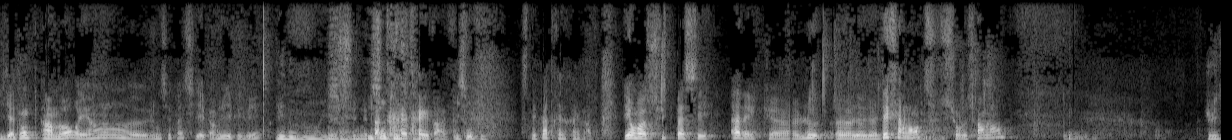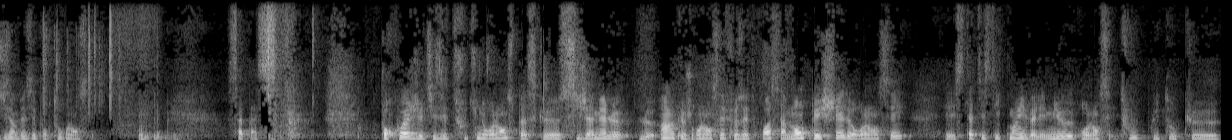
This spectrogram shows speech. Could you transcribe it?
Il y a donc un mort et un, euh, je ne sais pas s'il a perdu des PV. Et non, non, ils ce n'est pas très très grave. Ils sont Ce n'est pas très très grave. Et on va ensuite passer avec euh, le, euh, la déferlante sur le Swarmland. Je vais utiliser un PC pour tout relancer. Ça passe. Pourquoi j'ai utilisé toute une relance? Parce que si jamais le, 1 que je relançais faisait 3, ça m'empêchait de relancer. Et statistiquement, il valait mieux relancer tout plutôt que,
